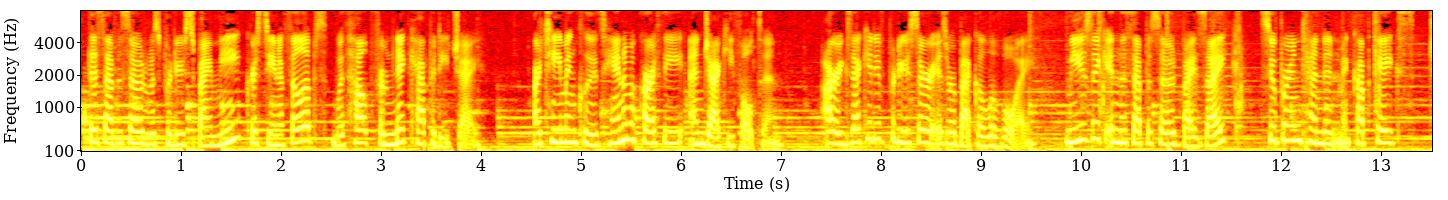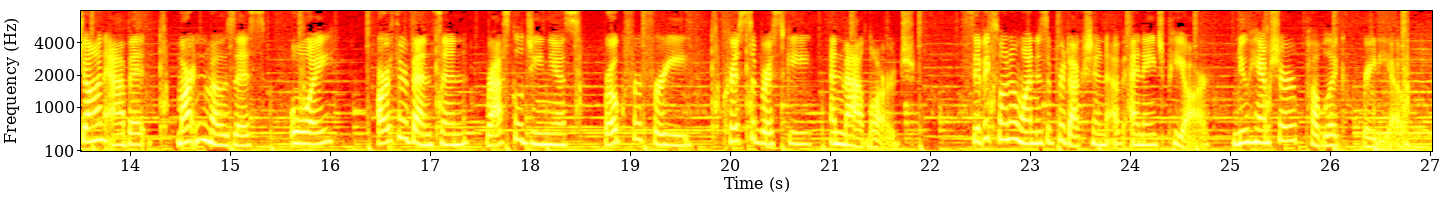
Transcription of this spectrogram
This episode was produced by me, Christina Phillips, with help from Nick Capodice. Our team includes Hannah McCarthy and Jacqui Fulton. Our executive producer is Rebecca Lavoie. Music in this episode by Zyke, Superintendent McCupcakes, John Abbott, Martin Moses, Oi, Arthur Benson, Rascal Genius, Broke for Free, Chris Zabriskie, and Mad Large. Civics 101 is a production of NHPR, New Hampshire Public Radio.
